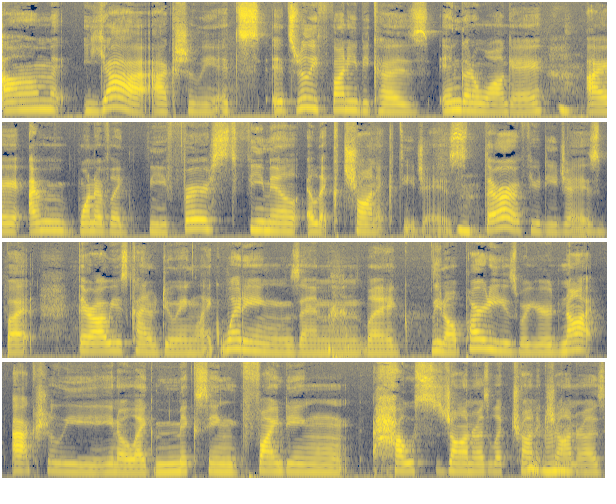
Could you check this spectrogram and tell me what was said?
Um, yeah, actually, it's it's really funny because in Kahnawake, I I'm one of like the first female electronic DJs. There are a few DJs, but they're always kind of doing like weddings and like you know parties where you're not actually you know like mixing, finding house genres electronic genres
